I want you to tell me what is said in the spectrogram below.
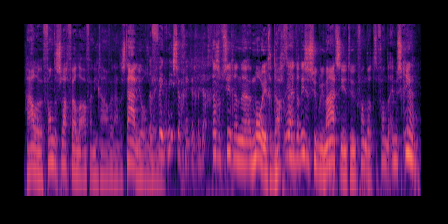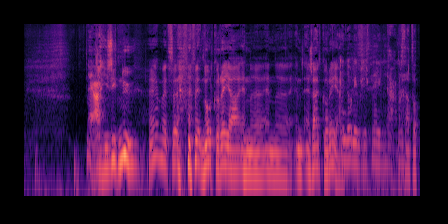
halen we van de slagvelden af en die gaan we naar de stadions dat brengen. vind ik niet zo'n gekke gedachte. Dat is op zich een, eh, een mooie gedachte. Ja. En dat is een sublimatie natuurlijk van dat. Van de, en misschien, Ja. nou ja, je ziet nu hè, met, eh, met Noord-Korea en, eh, en, eh, en, en Zuid-Korea. En de Olympische Spelen. Ja, dan gaat dat,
